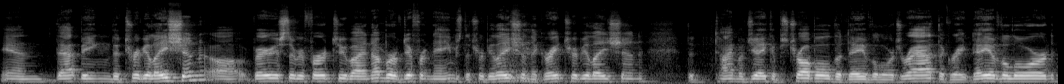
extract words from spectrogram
and that being the tribulation, uh, variously referred to by a number of different names the tribulation, the great tribulation, the time of Jacob's trouble, the day of the Lord's wrath, the great day of the Lord,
